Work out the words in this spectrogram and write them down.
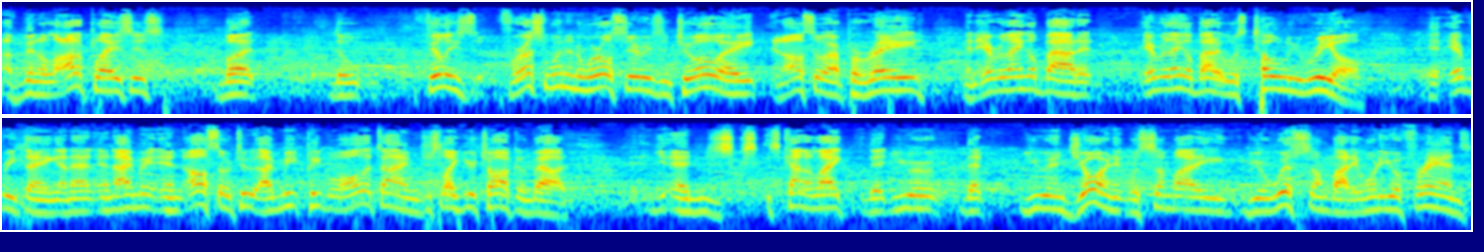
I've been a lot of places, but the Phillies for us winning the World Series in 208 and also our parade and everything about it, everything about it was totally real. everything. And I, and I mean, and also too, I meet people all the time, just like you're talking about. And it's, it's kind of like that you're that you enjoying it with somebody. You're with somebody, one of your friends,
